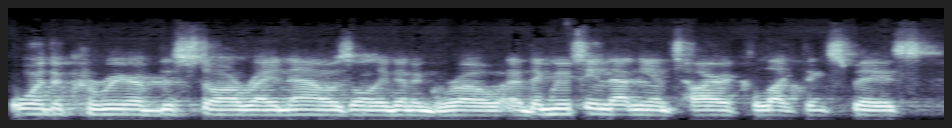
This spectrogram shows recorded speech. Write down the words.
or the career of this star right now is only going to grow. I think we've seen that in the entire collecting space,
